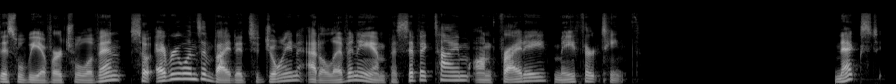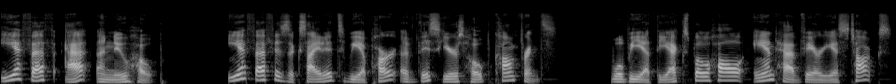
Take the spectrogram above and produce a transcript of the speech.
This will be a virtual event, so everyone's invited to join at 11 a.m. Pacific Time on Friday, May 13th. Next, EFF at A New Hope. EFF is excited to be a part of this year's Hope Conference. We'll be at the Expo Hall and have various talks,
